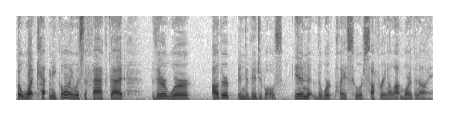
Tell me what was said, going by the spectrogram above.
But what kept me going was the fact that there were other individuals in the workplace who are suffering a lot more than I.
